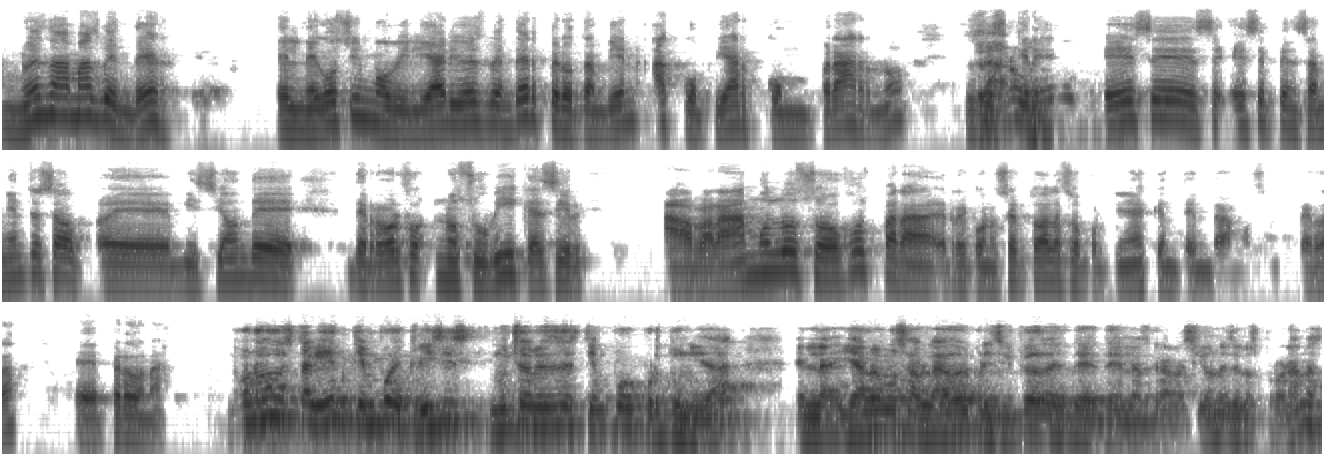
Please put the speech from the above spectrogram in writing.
no es nada más vender, el negocio inmobiliario es vender, pero también acopiar, comprar, ¿no? Entonces creo que ese, ese, pensamiento, esa eh, visión de, de Rodolfo nos ubica, es decir, abramos los ojos para reconocer todas las oportunidades que entendamos, ¿verdad? Eh, perdona. No, no, está bien. Tiempo de crisis muchas veces es tiempo de oportunidad. ya lo hemos hablado al principio de, las grabaciones de los programas,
